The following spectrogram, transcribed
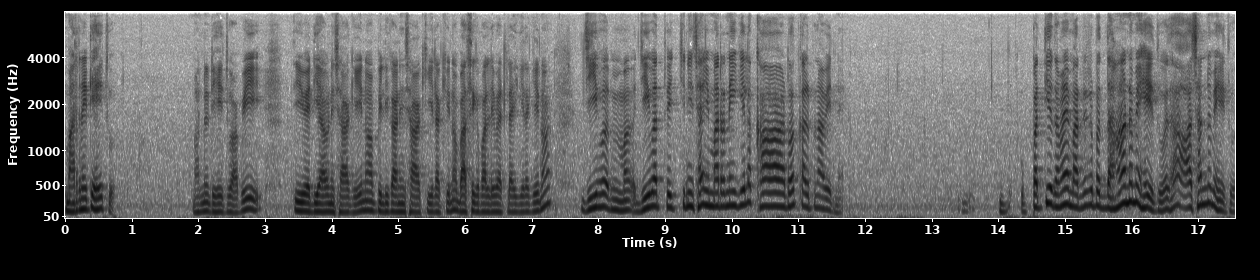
මරණයට හේතුව. මරණයට හේතුව අපි දී වැඩියාව නිසා කියනවා පිළිකා නිසා කියලා කියනවා බස් එක පල්ලේ වැටලයි කියලා කියනවා ජීව ජීවත් වෙච්ච නිසායි මරණය කියලා කාටවත් කල්පනා වෙන්නේ නැහැ. උප්පත්තිය තමයි මරණයට ප්‍රධානම හේතුව සහ ආසන්නම හේතුව.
